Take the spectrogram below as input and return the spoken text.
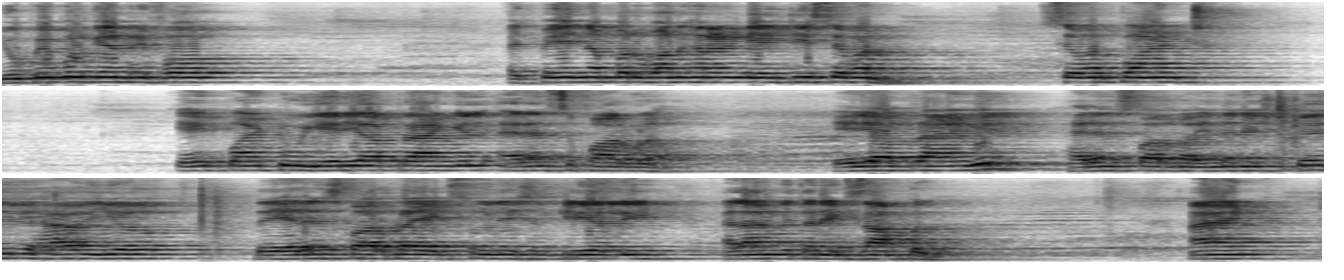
You people can refer at page number 187, 7.8.2 area triangle Heron's formula. Area triangle Heron's formula. In the next page we have here the Heron's formula explanation clearly along with an example. And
